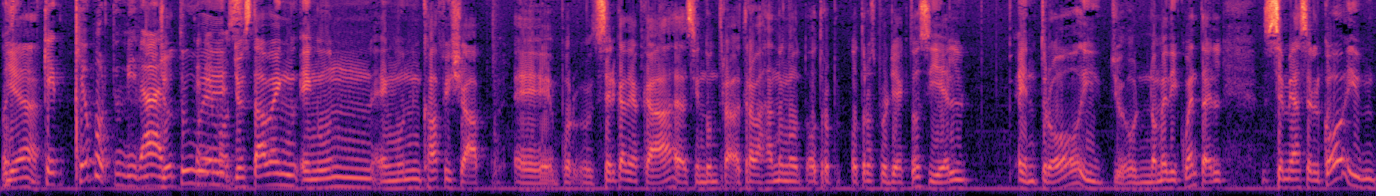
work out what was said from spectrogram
Pues, Yeah. qué, qué oportunidad. Yo tuve, tenemos. yo estaba en, en un en un coffee shop eh, por, cerca de acá haciendo un tra- trabajando en ot- otro, otros proyectos y él entró y yo no me di cuenta. Él se me acercó y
